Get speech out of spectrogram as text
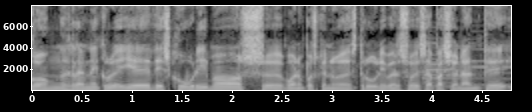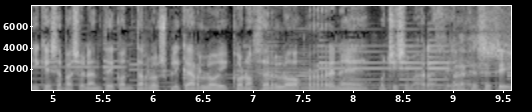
Con René Cruelle descubrimos eh, bueno, pues que nuestro universo es apasionante y que es apasionante contarlo, explicarlo y conocerlo. René, muchísimas gracias. Gracias a ti.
